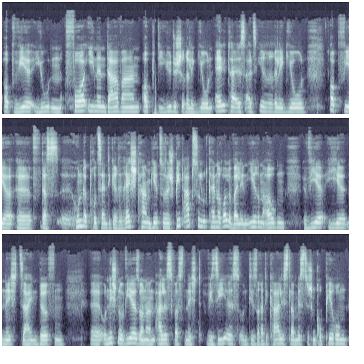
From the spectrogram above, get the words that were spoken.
ob wir Juden vor ihnen da waren, ob die jüdische Religion älter ist als ihre Religion, ob wir äh, das äh, hundertprozentige Recht haben, hier zu sein, spielt absolut keine Rolle, weil in ihren Augen wir hier nicht sein dürfen. Äh, und nicht nur wir, sondern alles, was nicht wie sie ist. Und diese radikal-islamistischen Gruppierungen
